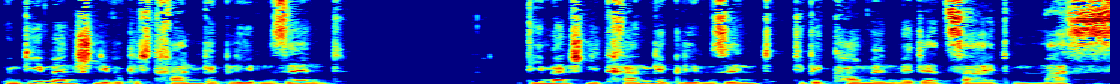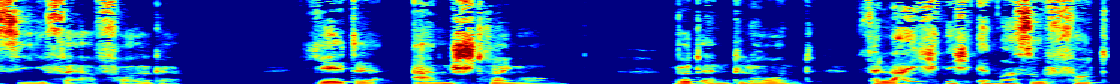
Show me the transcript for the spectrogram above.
und die Menschen, die wirklich dran geblieben sind, die Menschen, die dran geblieben sind, die bekommen mit der Zeit massive Erfolge. Jede Anstrengung wird entlohnt. Vielleicht nicht immer sofort.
